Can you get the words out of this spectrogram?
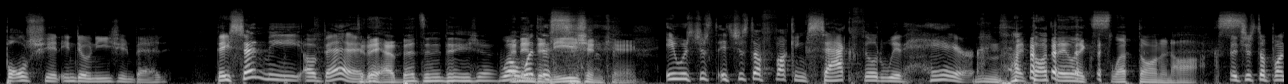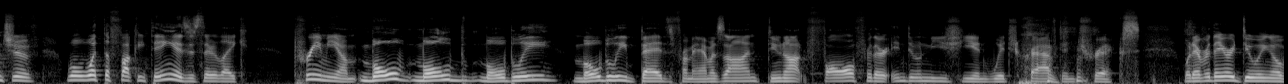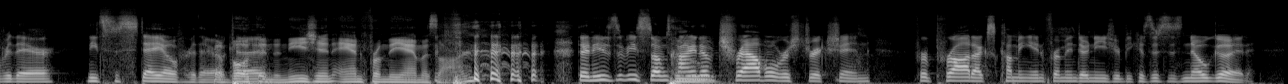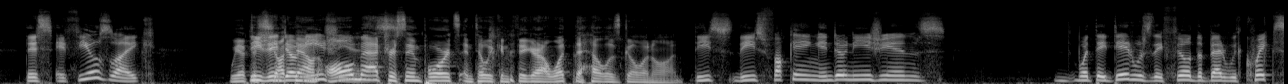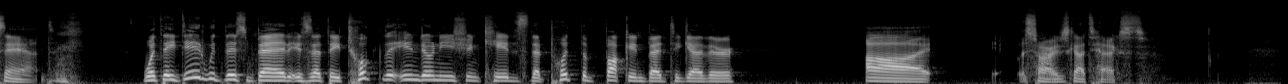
bullshit Indonesian bed. They sent me a bed. Do they have beds in Indonesia? Well, An what this- Indonesian king. It was just it's just a fucking sack filled with hair. I thought they like slept on an ox. It's just a bunch of well, what the fucking thing is is they're like premium Mol Mob Mobley Mobley beds from Amazon do not fall for their Indonesian witchcraft and tricks. Whatever they are doing over there needs to stay over there. They're okay? both Indonesian and from the Amazon. there needs to be some kind of travel restriction for products coming in from Indonesia because this is no good. This it feels like We have to These shut down all mattress imports until we can figure out what the hell is going on. these these fucking Indonesians what they did was they filled the bed with quicksand. what they did with this bed is that they took the Indonesian kids that put the fucking bed together uh sorry, I just got text.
